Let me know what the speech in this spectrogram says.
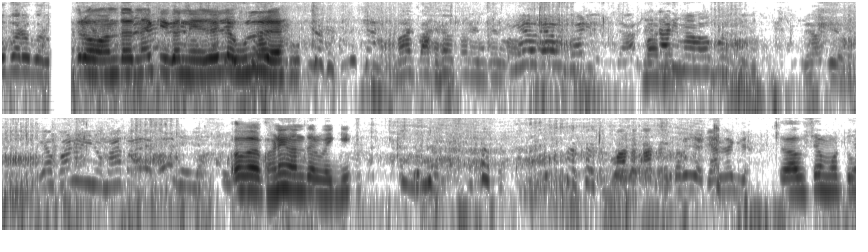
ઉપર ઉપર મિત્રો અંદર નાખી ગની એટલે ઉલરે બાદ પાસે આવતો રે એમ કરી તારી માં હોબો છે. એ ઘણું એનો માપ આવે બહુ છે હવે ઘણી અંદર વહી ગઈ. તો આવશે મોટું.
